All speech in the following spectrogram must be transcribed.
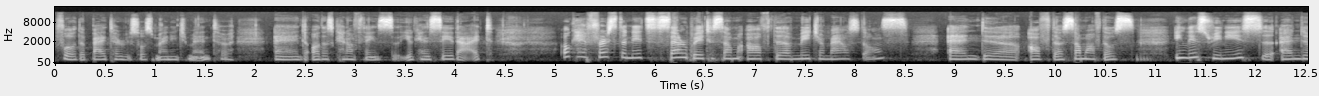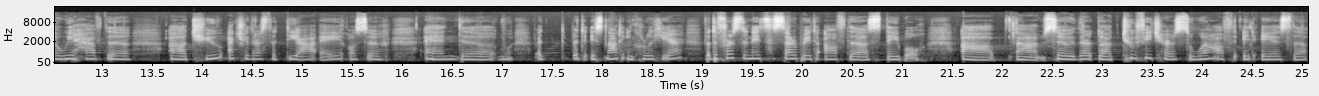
for the better resource management and all those kind of things. You can see that Okay, first let's celebrate some of the major milestones and uh, of the some of those in this release. And uh, we have the uh, two. Actually, there's the DRA also, and uh, but but it's not included here. But the first to celebrate of the stable. Uh, um, so there, there, are two features. One of it is the,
